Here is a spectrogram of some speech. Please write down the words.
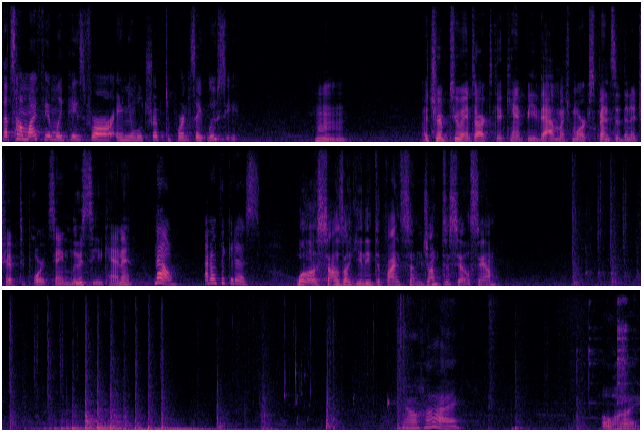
That's how my family pays for our annual trip to Port St. Lucie. Hmm. A trip to Antarctica can't be that much more expensive than a trip to Port St. Lucie, can it? No, I don't think it is. Well, it sounds like you need to find some junk to sell, Sam. Oh, hi. Oh, hi.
